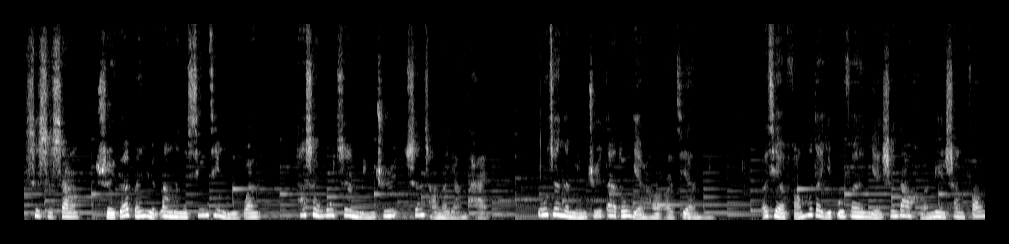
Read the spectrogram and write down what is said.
事实上，水阁本与浪漫的心境无关，它是乌镇民居深藏的阳台。乌镇的民居大都沿河而建，而且房屋的一部分延伸到河面上方。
